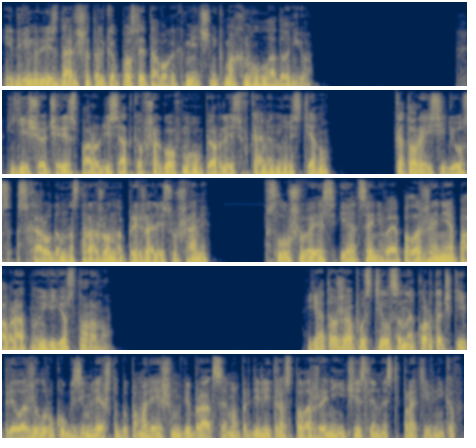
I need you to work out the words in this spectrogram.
и двинулись дальше только после того, как мечник махнул ладонью. Еще через пару десятков шагов мы уперлись в каменную стену, которой Сидиус с Харудом настороженно прижались ушами, вслушиваясь и оценивая положение по обратную ее сторону. Я тоже опустился на корточки и приложил руку к земле, чтобы по малейшим вибрациям определить расположение и численность противников,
